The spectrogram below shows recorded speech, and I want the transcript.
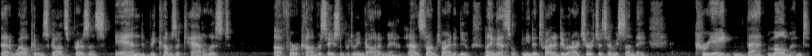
that welcomes God's presence and becomes a catalyst uh, for a conversation between God and man. That's what I'm trying to do. I think that's what we need to try to do in our churches every Sunday. Create that moment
